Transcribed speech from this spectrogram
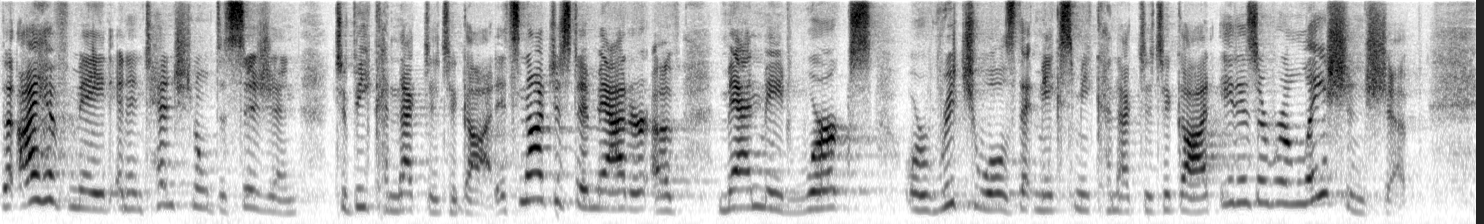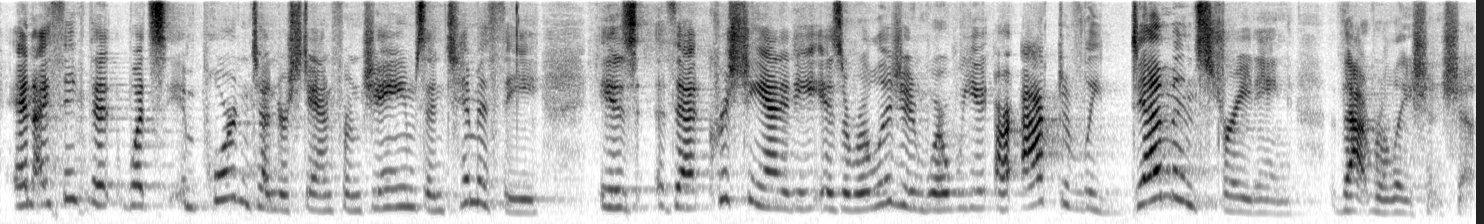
that I have made an intentional decision to be connected to God. It's not just a matter of man made works or rituals that makes me connected to God, it is a relationship. And I think that what's important to understand from James and Timothy is that Christianity is a religion where we are actively demonstrating that relationship.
